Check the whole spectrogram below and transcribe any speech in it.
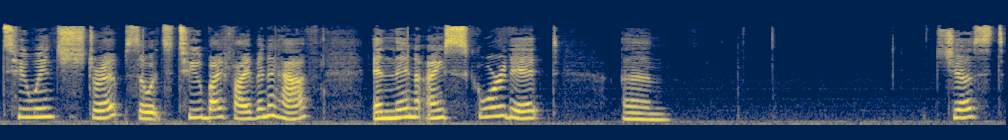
two inch strips, so it's two by five and a half. And then I scored it um, just,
